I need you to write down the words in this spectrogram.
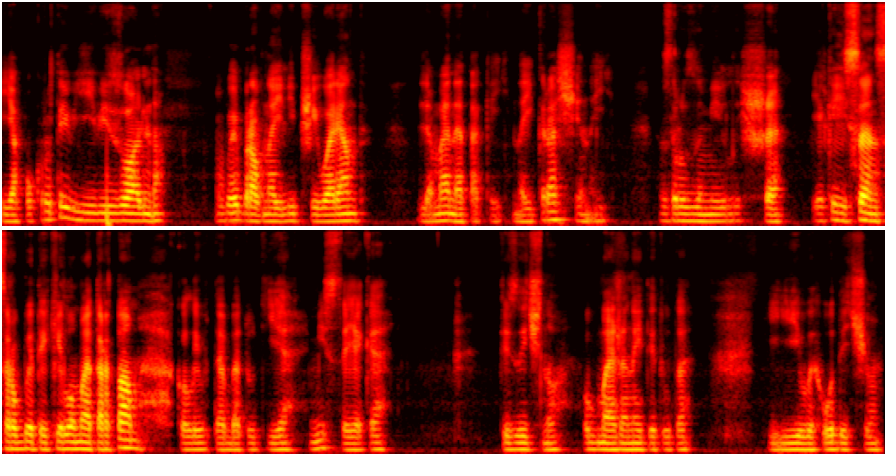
Я покрутив її візуально, вибрав найліпший варіант. Для мене такий найкращий, найзрозуміліше. Який сенс робити кілометр там, коли в тебе тут є місце, яке фізично обмежене, і ти тут і виходить, що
